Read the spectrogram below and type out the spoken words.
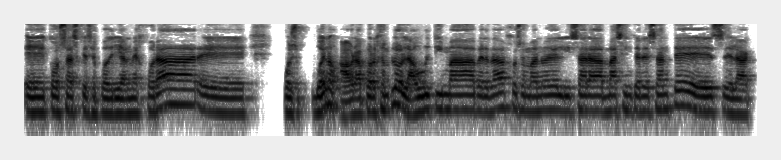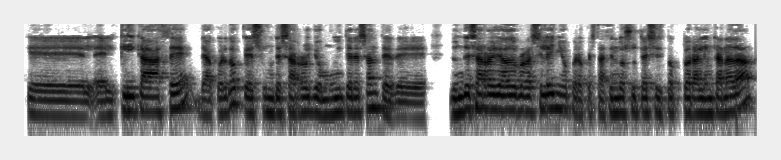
eh, cosas que se podrían mejorar, eh, pues bueno, ahora por ejemplo, la última, ¿verdad, José Manuel y Sara, más interesante es la que el, el Clica AC, ¿de acuerdo? Que es un desarrollo muy interesante de, un desarrollador brasileño, pero que está haciendo su tesis doctoral en Canadá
